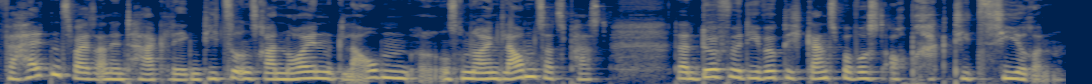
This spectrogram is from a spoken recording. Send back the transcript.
Verhaltensweise an den Tag legen, die zu unserer neuen Glauben, unserem neuen Glaubenssatz passt, dann dürfen wir die wirklich ganz bewusst auch praktizieren.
